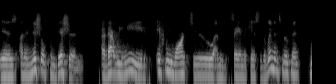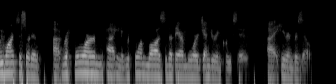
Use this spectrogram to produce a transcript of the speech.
is an initial condition uh, that we need if we want to. I mean, say in the case of the women's movement, we want to sort of uh, reform, uh, you know, reform laws so that they are more gender inclusive uh, here in Brazil.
